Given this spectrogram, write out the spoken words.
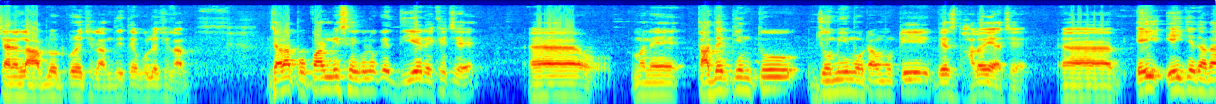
চ্যানেলে আপলোড করেছিলাম, দিতে বলেছিলাম, যারা প্রপারলি সেগুলোকে দিয়ে রেখেছে মানে তাদের কিন্তু জমি মোটামুটি বেশ ভালোই আছে। এই এই যে দাদা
